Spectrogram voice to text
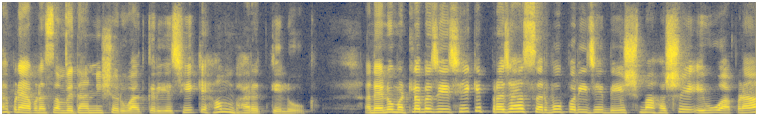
આપણે આપણા સંવિધાનની શરૂઆત કરીએ છીએ કે હમ ભારત કે લોક. અને એનો મતલબ જ એ છે કે પ્રજા સર્વોપરી જે દેશમાં હશે એવું આપણા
